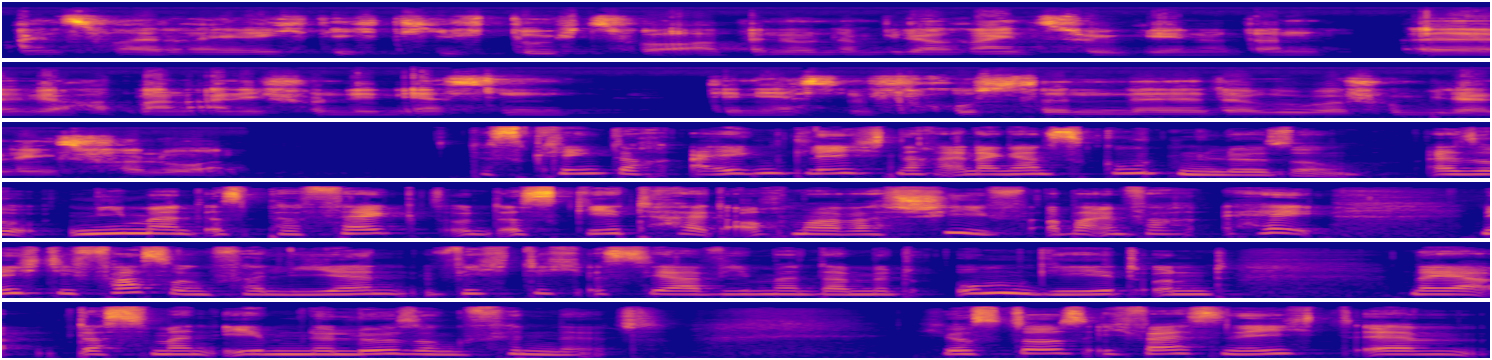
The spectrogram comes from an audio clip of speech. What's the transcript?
ein, zwei, drei richtig tief durchzuatmen und dann wieder reinzugehen. Und dann äh, ja, hat man eigentlich schon den ersten, den ersten Frust dann, äh, darüber schon wieder längst verloren. Das klingt doch eigentlich nach einer ganz guten Lösung. Also niemand ist perfekt und es geht halt auch mal was schief. Aber einfach, hey, nicht die Fassung verlieren. Wichtig ist ja, wie man damit umgeht und, naja, dass man eben eine Lösung findet. Justus, ich weiß nicht, ähm,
